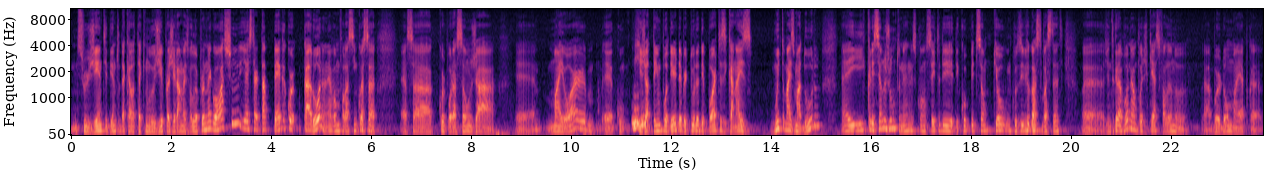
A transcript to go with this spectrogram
insurgente dentro daquela tecnologia para gerar mais valor para o negócio e a startup pega carona, né? Vamos falar assim, com essa, essa corporação já é, maior, é, com, uhum. que já tem um poder de abertura de portas e canais muito mais maduro né? e crescendo junto né? nesse conceito de, de competição, que eu, inclusive, gosto bastante. É, a gente gravou né, um podcast falando, abordou uma época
